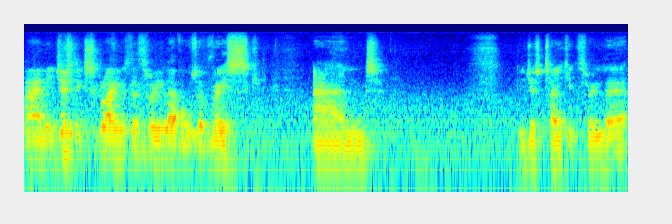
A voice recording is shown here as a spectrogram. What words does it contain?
And it just explains the three levels of risk and you just take it through there.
